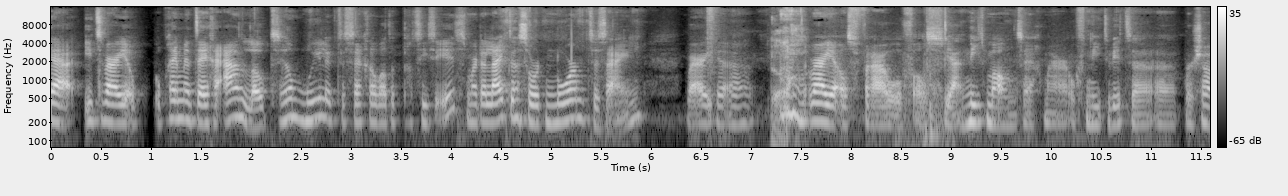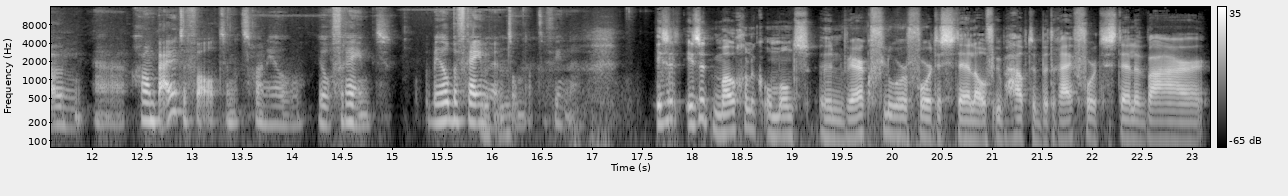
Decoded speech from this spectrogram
ja, iets waar je op, op een gegeven moment tegenaan loopt. Het is heel moeilijk te zeggen wat het precies is. Maar er lijkt een soort norm te zijn. Waar je, waar je als vrouw of als ja, niet-man, zeg maar, of niet-witte eh, persoon eh, gewoon buiten valt. En dat is gewoon heel, heel vreemd. heel bevreemdend om dat te vinden. Is het, is het mogelijk om ons een werkvloer voor te stellen of überhaupt een bedrijf voor te stellen waar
